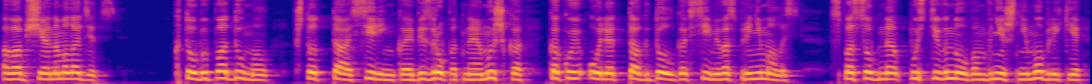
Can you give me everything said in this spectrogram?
А вообще она молодец. Кто бы подумал, что та серенькая безропотная мышка, какой Оля так долго всеми воспринималась, способна, пусть и в новом внешнем облике,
